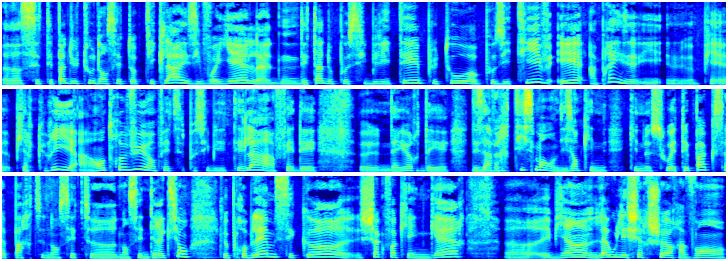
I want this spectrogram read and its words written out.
euh, c'était pas du tout dans cette optique-là. Ils y voyaient des tas de possibilités plutôt euh, positives. Et après, euh, Pierre Curie a entrevu en fait cette possibilité-là, a fait des, d'ailleurs des, avertissements en disant qu'il, ne souhaitait pas que ça parte dans cette direction. Le problème, c'est que chaque fois qu'il y a une guerre, eh bien là où les chercheurs avant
